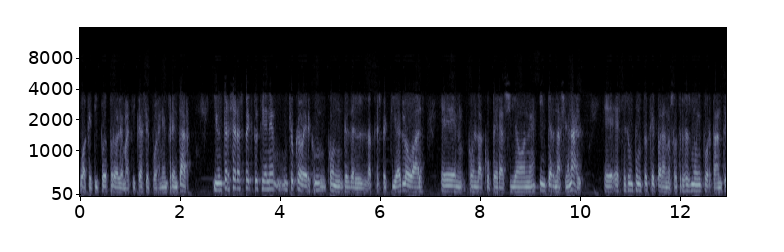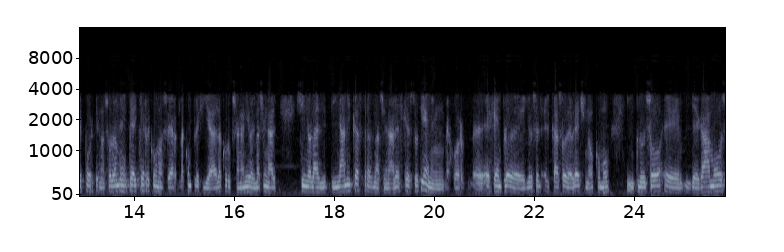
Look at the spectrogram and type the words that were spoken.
o a qué tipo de problemáticas se pueden enfrentar. Y un tercer aspecto tiene mucho que ver con, desde la perspectiva global eh, con la cooperación internacional. Eh, este es un punto que para nosotros es muy importante porque no solamente hay que reconocer la complejidad de la corrupción a nivel nacional, sino las dinámicas transnacionales que esto tiene. mejor eh, ejemplo de ello es el, caso de Brecht, ¿no? Como incluso llegamos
